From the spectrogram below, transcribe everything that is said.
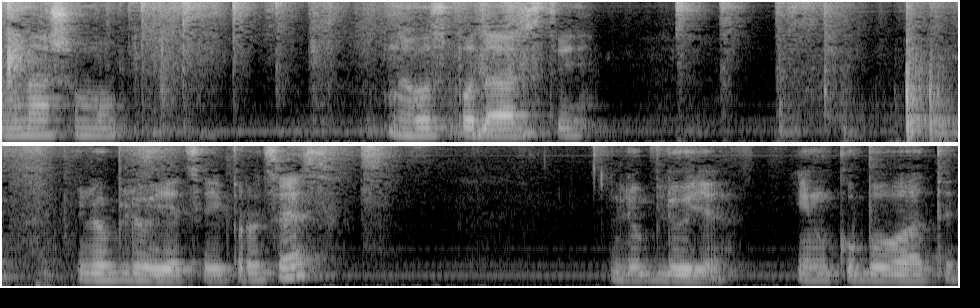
в нашому господарстві. Люблю я цей процес. Люблю я інкубувати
